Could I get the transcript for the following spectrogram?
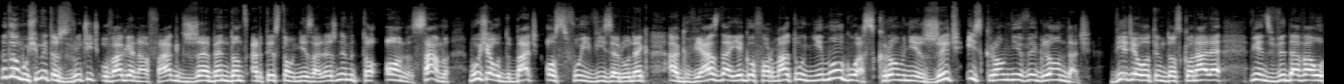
no to musimy też zwrócić uwagę na fakt, że będąc artystą niezależnym, to on sam musiał dbać o swój wizerunek, a gwiazda jego formatu nie mogła skromnie żyć i skromnie wyglądać. Wiedział o tym doskonale, więc wydawał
